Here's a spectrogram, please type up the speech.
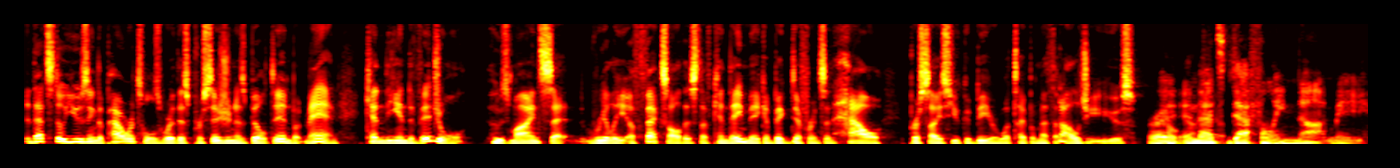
that's still using the power tools where this precision is built in but man can the individual whose mindset really affects all this stuff can they make a big difference in how precise you could be or what type of methodology you use? Right. Oh, and that's definitely not me.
